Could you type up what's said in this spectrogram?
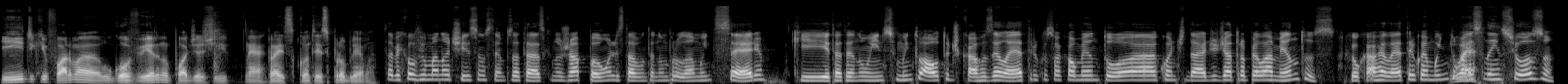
e de que forma o governo pode agir né, para a esse problema. Sabe que eu vi uma notícia uns tempos atrás que no Japão eles estavam tendo um problema muito sério, que está tendo um índice muito alto de carros elétricos, só que aumentou a quantidade de atropelamentos, porque o carro elétrico é muito Ué? mais silencioso.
